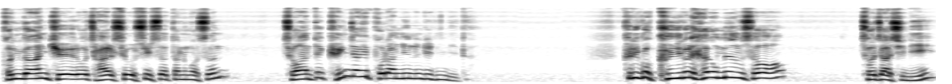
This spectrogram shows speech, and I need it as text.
건강한 교회로 잘 세울 수 있었다는 것은 저한테 굉장히 보람 있는 일입니다. 그리고 그 일을 해오면서 저 자신이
